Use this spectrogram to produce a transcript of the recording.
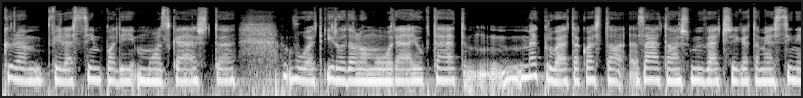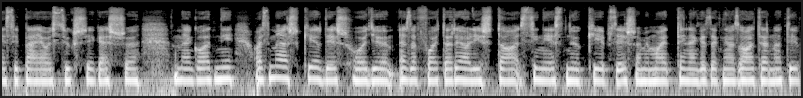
különféle színpadi mozgást, volt irodalomórájuk, tehát megpróbáltak azt az általános műveltséget, ami a színészi pályához szükséges megadni. Az más kérdés, hogy ez a fajta realista színésznők képzés, ami majd tényleg ezeknél az alternatív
